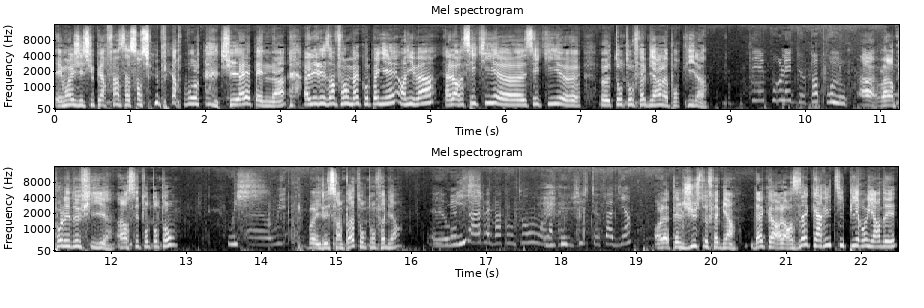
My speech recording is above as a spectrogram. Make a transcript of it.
Et moi, j'ai super faim, ça sent super bon. Je suis à la peine là. Allez, les enfants, vous m'accompagnez On y va? Alors, c'est qui, euh, c'est qui, euh, euh, tonton Fabien là Pour qui là? C'est pour les deux, pas pour nous. Ah, bah alors pour les deux filles. Alors, c'est ton tonton? Oui. oui. Bah, il est sympa, tonton Fabien. Euh, oui. on l'appelle pas tonton, on l'appelle juste Fabien. On l'appelle juste Fabien. D'accord. Alors Zachary Tipi, regardez.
